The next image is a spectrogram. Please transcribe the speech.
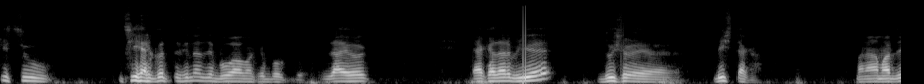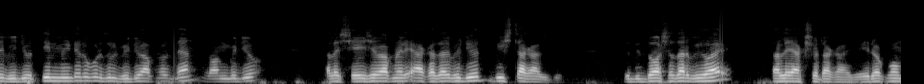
কিছু শেয়ার করতেছি না যে বউ আমাকে বকবে। যাই হোক, এক হাজার ভিউয়ে দুশো বিশ টাকা। মানে আমার যে ভিডিও তিন মিনিটের উপর যদি ভিডিও আপলোড দেন লং ভিডিও তাহলে সেই হিসেবে আপনার এক হাজার ভিডিও বিশ টাকা আসবে। যদি দশ হাজার ভিউ হয়, তাহলে একশো টাকা আসবে। এরকম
